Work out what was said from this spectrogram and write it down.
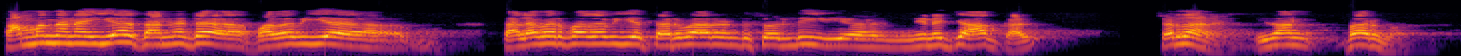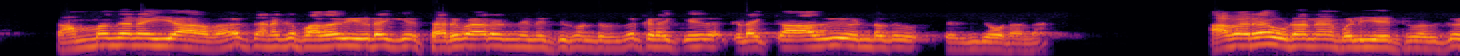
சம்பந்தன் ஐயா தன்னிட்ட பதவியை தலைவர் பதவியை தருவார் என்று சொல்லி நினைச்ச ஆக்கள் சரிதானே? இதான் பாருங்க. சம்பந்தன் ஐயாவை தனக்கு பதவி கிடைக்க தருவாருன்னு நினைச்சு கொண்டிருந்த கிடைக்க கிடைக்காது என்றது தெரிஞ்ச உடனே அவரை உடனே வெளியேற்றுவதற்கு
